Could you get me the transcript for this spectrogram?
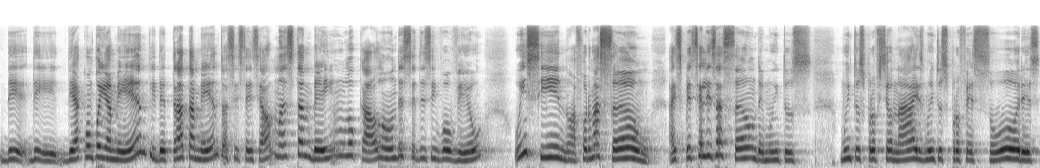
de, de, de acompanhamento e de tratamento assistencial, mas também um local onde se desenvolveu o ensino, a formação, a especialização de muitos, muitos profissionais, muitos professores,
